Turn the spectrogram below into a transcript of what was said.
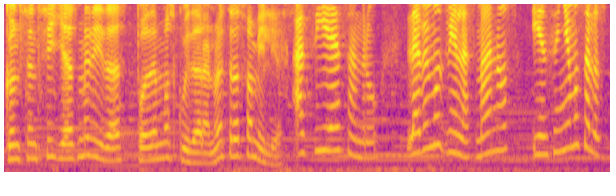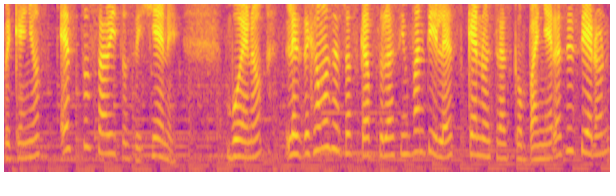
Con sencillas medidas podemos cuidar a nuestras familias. Así es, Andrew. Lavemos bien las manos y enseñemos a los pequeños estos hábitos de higiene. Bueno, les dejamos estas cápsulas infantiles que nuestras compañeras hicieron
